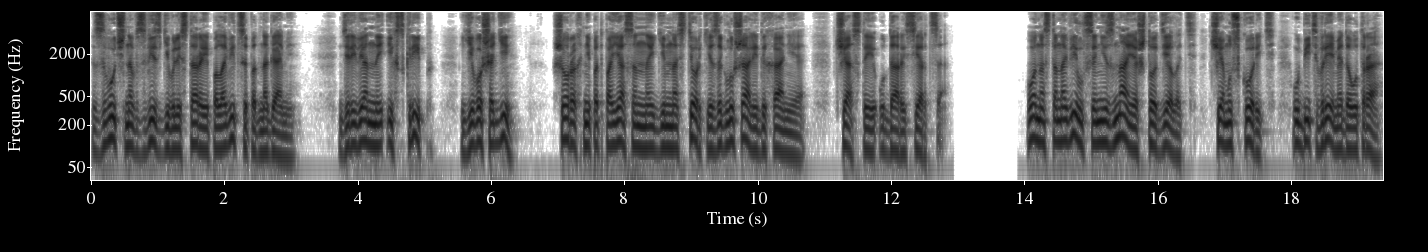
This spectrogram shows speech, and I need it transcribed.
Звучно взвизгивали старые половицы под ногами. Деревянный их скрип, его шаги, шорох неподпоясанной гимнастерки заглушали дыхание, частые удары сердца. Он остановился, не зная, что делать, чем ускорить, убить время до утра.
